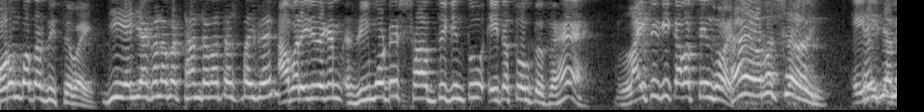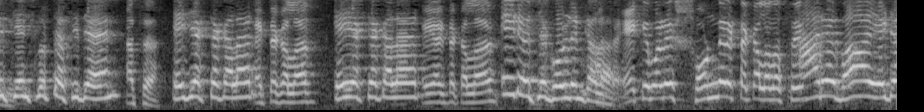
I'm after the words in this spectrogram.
গরম বাতাস দিচ্ছে ভাই। জি এই যে এখন আবার ঠান্ডা বাতাস পাইবেন। আবার এই যে দেখেন রিমোটের সাহায্যে কিন্তু এটা চলতেছে হ্যাঁ? লাইটের কি কালার চেঞ্জ হয়? হ্যাঁ অবশ্যই। এই যে আমি চেঞ্জ করতে আছি দেন। আচ্ছা। এই যে একটা কালার একটা কালার এই একটা কালার এই একটা কালার। এইটা হচ্ছে গোল্ডেন কালার। আচ্ছা একেবারে স্বর্ণের একটা কালার আছে। আরে ভাই এটা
